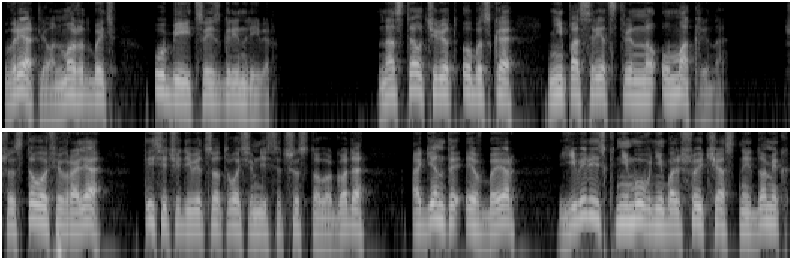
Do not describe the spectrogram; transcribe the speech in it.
Вряд ли он может быть убийцей из Гринривер. Настал черед обыска непосредственно у Маклина. 6 февраля 1986 года агенты ФБР явились к нему в небольшой частный домик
